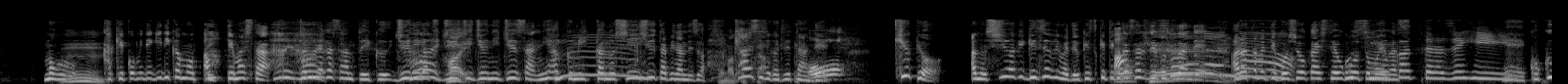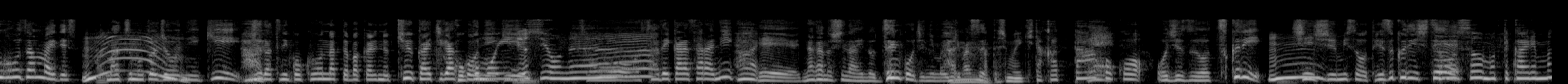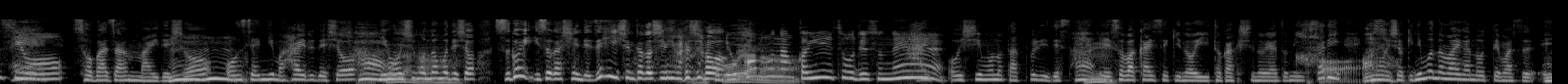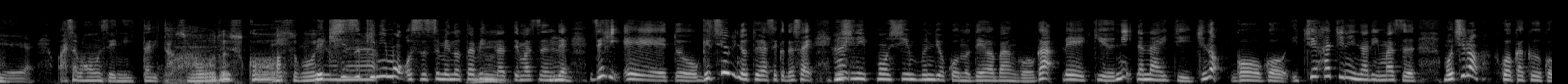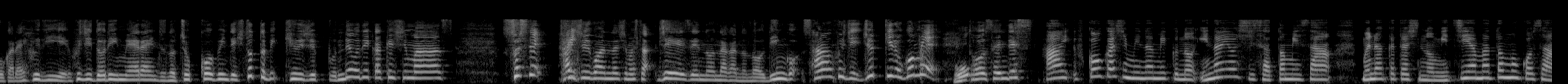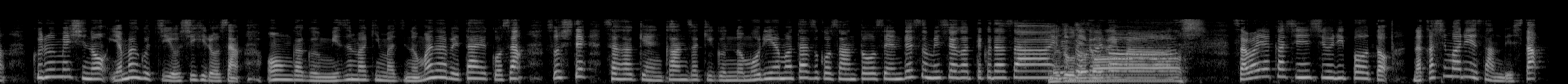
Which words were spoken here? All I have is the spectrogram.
もううん。駆け込みでギリかもって言ってました、はいはい。富永さんと行く12はい。月11、12、13、2泊3日の新州旅なんですが、キャンセルが出たんでお急遽あの週明け月曜日まで受け付けてくださるということなんで改めてご紹介しておこうと思います。よかったらぜひ、えー国宝三昧です、松本城に行き、10月に国宝になったばかりの旧海地学ここ校に行き。もいいですよね。そうそれからさらに、はい。えー長野市内の善光寺にも行きます、私も行きたかった、えーここ。お数珠を作りうん。信州味噌を手作りしてそうそう持って帰れますよ、そば三昧でしょ、う。ん。温泉にも入るでしょ、はい。日本酒も飲むでしょすごい忙しいんでぜひ一緒に楽しみましょう。旅館もなんかいいそうですね、はい、美味しいものたっぷりです。はい。えーそば懐石のいい戸隠の宿に行ったり、日本書紀にも名前が載ってます。えー浅間温泉に行ったりと。そうですか。すごいよね。歴史好きにもおすすめの旅になってますんで、ぜひ、えー、と月曜日のお問い合わせください、西日本新聞旅行の電話番号が092-711の5518になります。もちろん福岡空港から FDA 富士ドリームエアラインズの直行便でひとっ飛び90分でお出かけします。そして来週ご案内しました、JA 全農長野のりんご三富士10キロ5名お当選ですはい。福岡市南区の稲吉さとみさん、宗像市の道山智子さん、久留米市の山口義弘さん、音楽郡水巻町の真鍋妙子さん、そして佐賀県神崎郡の森山和子さん当選です。召し上がってください。おめでとうございありがとうございます。爽やか新州リポート、中島理恵さんでした。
